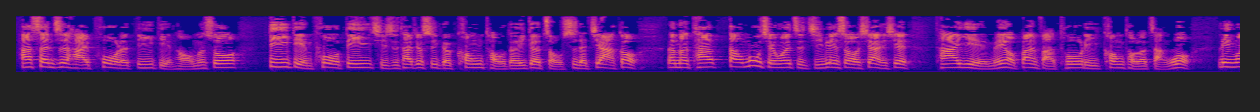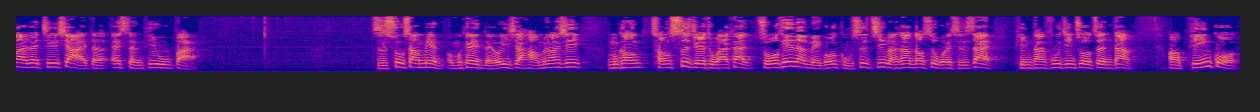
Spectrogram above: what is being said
它甚至还破了低点哈。我们说低点破低，其实它就是一个空头的一个走势的架构。那么它到目前为止，即便收了下影线，它也没有办法脱离空头的掌握。另外，在接下来的 S M P 五百指数上面，我们可以留意一下。好，没关系。我们从从视觉图来看，昨天的美国股市基本上都是维持在平盘附近做震荡。啊，苹果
